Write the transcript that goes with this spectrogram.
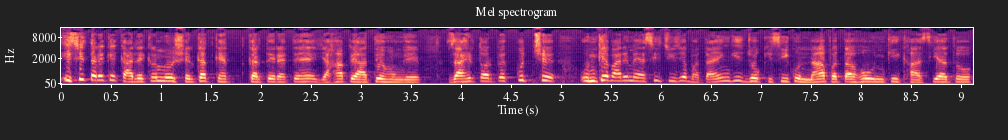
इसी तरह के कार्यक्रम में वो शिरकत करते रहते हैं यहाँ पे आते होंगे। ज़ाहिर तौर पर कुछ उनके बारे में ऐसी चीज़ें बताएँगी जो किसी को ना पता हो उनकी खासियत हो।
